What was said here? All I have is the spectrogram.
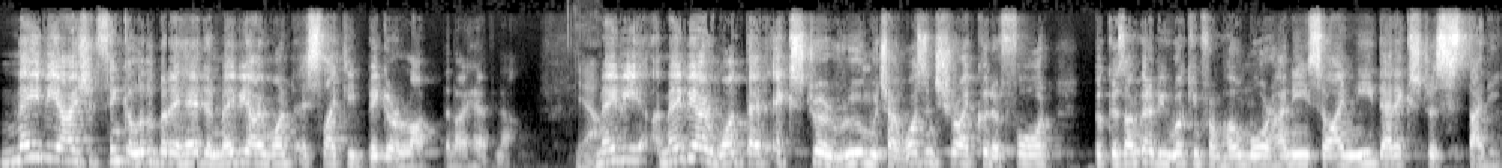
maybe I should think a little bit ahead and maybe I want a slightly bigger lot than I have now. Yeah. Maybe maybe I want that extra room which I wasn't sure I could afford because I'm going to be working from home more, honey. So I need that extra study.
